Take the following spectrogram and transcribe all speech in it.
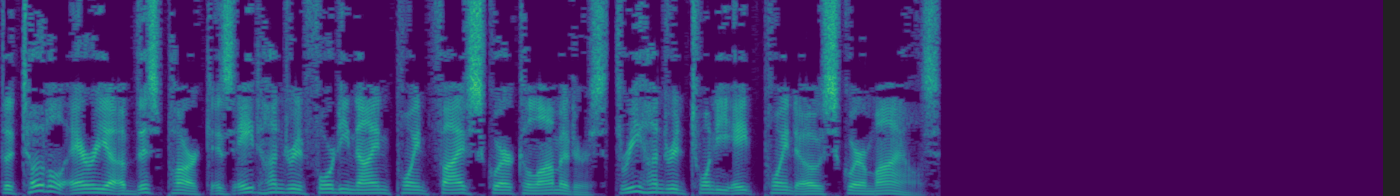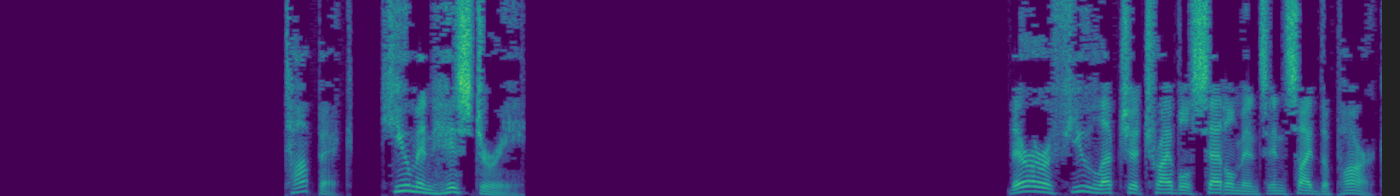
The total area of this park is 849.5 square kilometers, 328.0 square miles. Topic: Human history. There are a few Lepcha tribal settlements inside the park.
